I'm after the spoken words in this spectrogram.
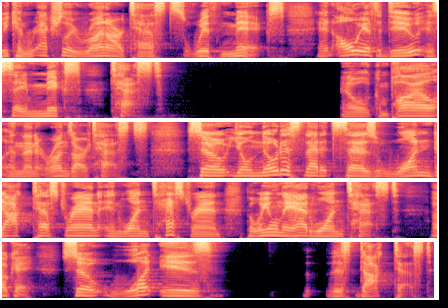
we can actually run our tests with mix. And all we have to do is say mix test. It will compile and then it runs our tests. So you'll notice that it says one doc test ran and one test ran, but we only had one test. Okay. So what is this doc test?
